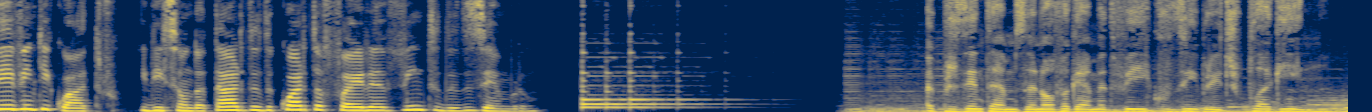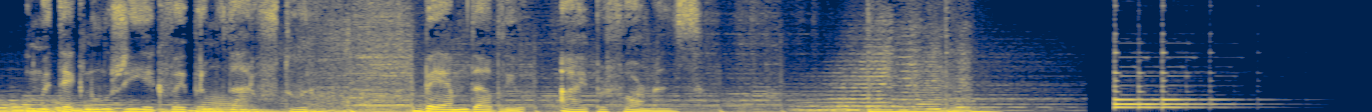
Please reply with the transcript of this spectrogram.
P24, edição da tarde de quarta-feira, 20 de dezembro. Apresentamos a nova gama de veículos híbridos plug-in. Uma tecnologia que veio para mudar o futuro. BMW iPerformance.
